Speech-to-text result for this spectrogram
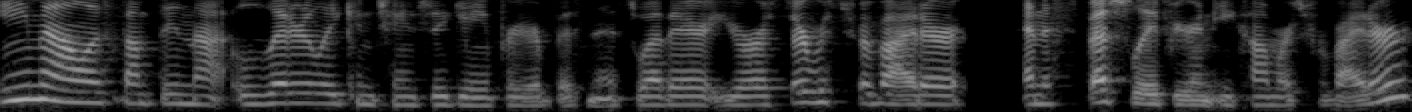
email is something that literally can change the game for your business, whether you're a service provider and especially if you're an e commerce provider,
